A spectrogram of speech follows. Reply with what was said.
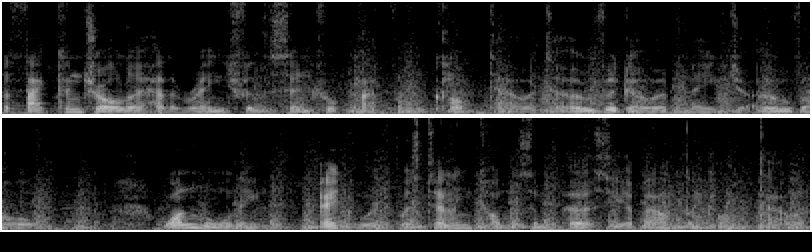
the Fat Controller had arranged for the central platform clock tower to overgo a major overhaul. One morning, Edward was telling Thomas and Percy about the clock tower.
